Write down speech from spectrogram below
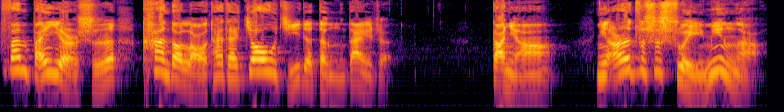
翻白眼儿时看到老太太焦急地等待着。大娘，你儿子是水命啊！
